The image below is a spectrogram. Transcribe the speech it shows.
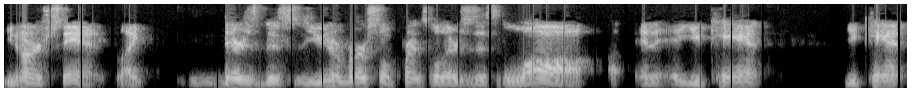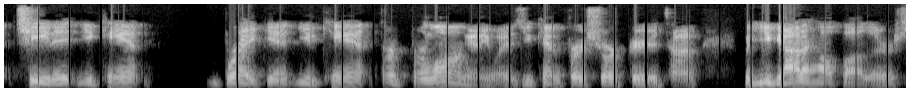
you don't understand like there's this universal principle there's this law uh, and you can't you can't cheat it you can't break it. You can't for for long, anyways. You can for a short period of time, but you got to help others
